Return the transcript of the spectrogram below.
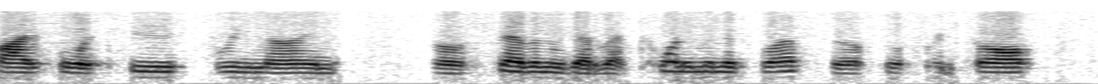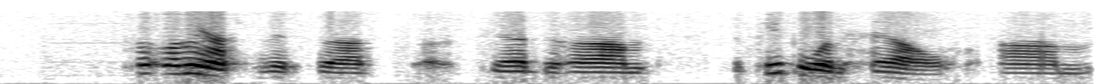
five four two three nine zero seven. We've got about twenty minutes left, so feel free to call. But let me ask you this, uh, Ted. Um, the people in hell um,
